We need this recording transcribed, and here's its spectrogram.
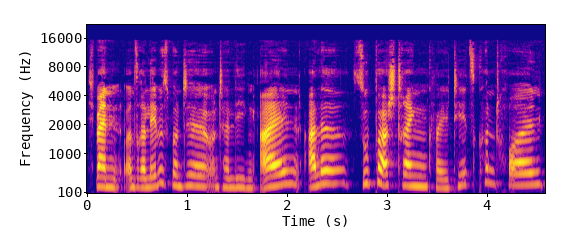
ich meine, unsere Lebensmittel unterliegen allen, alle super strengen Qualitätskontrollen.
